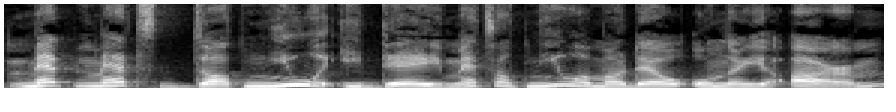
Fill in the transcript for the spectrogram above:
met, met dat nieuwe idee, met dat nieuwe model onder je arm,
